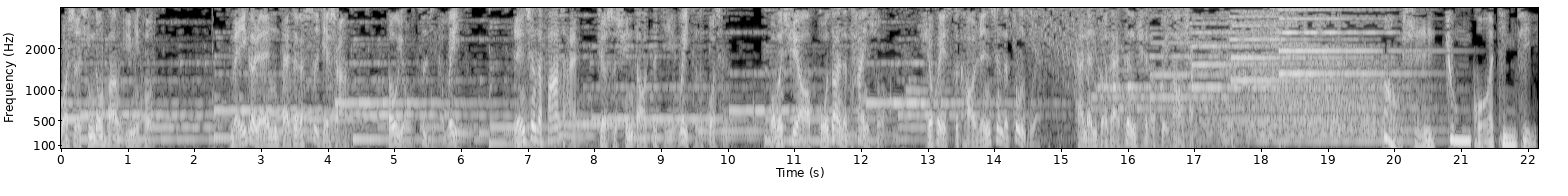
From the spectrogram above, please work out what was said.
我是新东方俞敏洪。每一个人在这个世界上都有自己的位置，人生的发展就是寻找自己位置的过程。我们需要不断的探索，学会思考人生的重点，才能走在正确的轨道上。报时中国经济。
